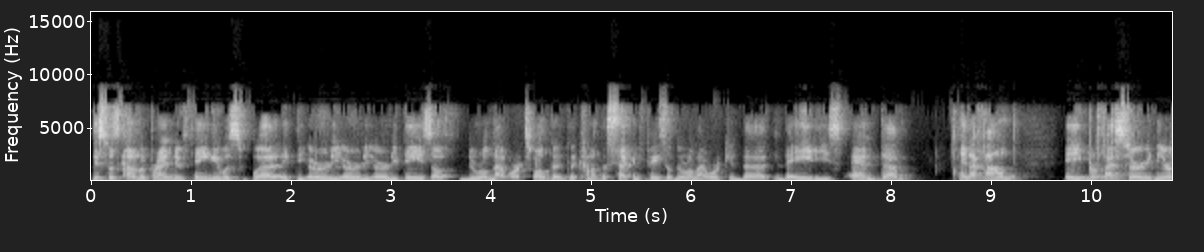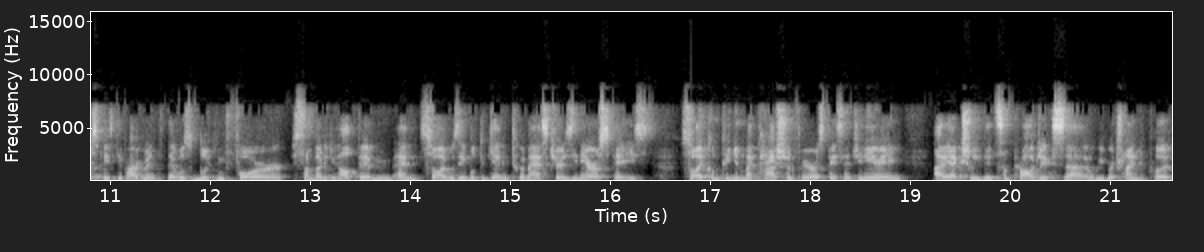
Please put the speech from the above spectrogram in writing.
This was kind of a brand new thing. It was uh, at the early, early, early days of neural networks. Well, the, the kind of the second phase of neural network in the in the 80s, and um, and I found a professor in the aerospace department that was looking for somebody to help him, and so I was able to get into a master's in aerospace. So I continued my passion for aerospace engineering. I actually did some projects. Uh, we were trying to put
